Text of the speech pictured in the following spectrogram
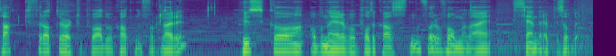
Takk for at du hørte på Advokaten forklarer. Husk å abonnere på podkasten for å få med deg senere episoder.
